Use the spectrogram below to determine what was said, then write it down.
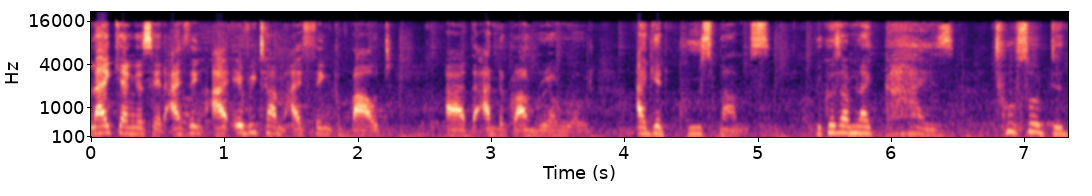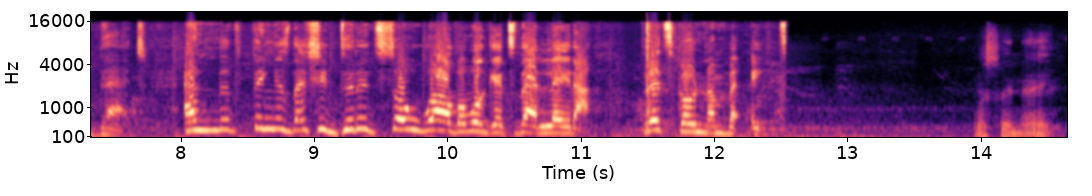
Like Yanga said, I think I, every time I think about uh, the Underground Railroad, I get goosebumps because I'm like, guys, Thuso did that, and the thing is that she did it so well. But we'll get to that later. Let's go number eight. What's her name?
